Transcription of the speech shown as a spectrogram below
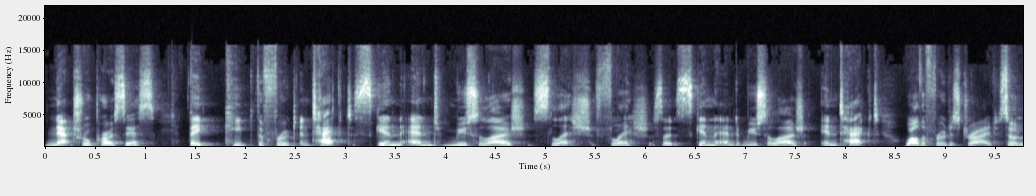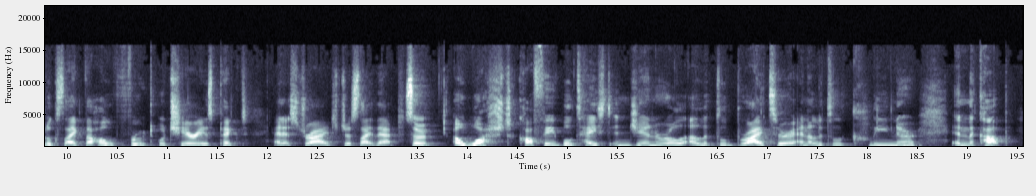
Natural process, they keep the fruit intact, skin and mucilage slash flesh, so skin and mucilage intact while the fruit is dried. So it looks like the whole fruit or cherry is picked and it's dried just like that. So a washed coffee will taste in general a little brighter and a little cleaner in the cup.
